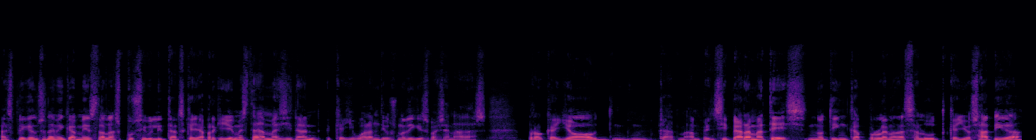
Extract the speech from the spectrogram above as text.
Explica'ns una mica més de les possibilitats que hi ha, perquè jo m'estava imaginant, que igual em dius, no diguis bajanades, però que jo, que en principi ara mateix no tinc cap problema de salut que jo sàpiga,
